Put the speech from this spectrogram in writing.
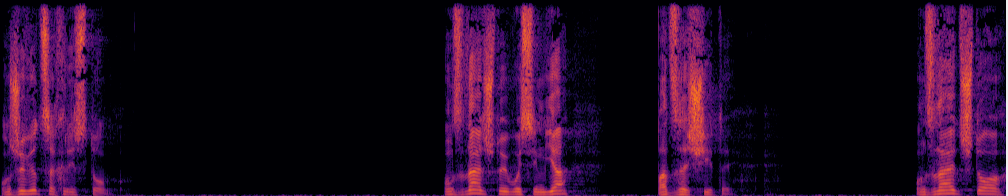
Он живет со Христом. Он знает, что его семья под защитой. Он знает, что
